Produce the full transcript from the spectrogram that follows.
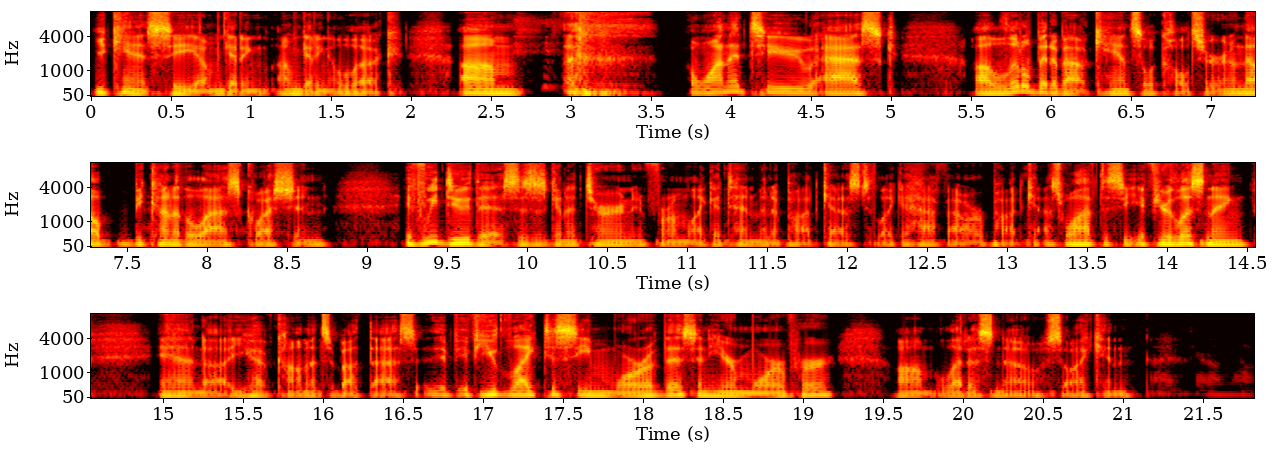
you can't see. I'm getting. I'm getting a look. Um, I wanted to ask a little bit about cancel culture, and that'll be kind of the last question. If we do this, this is going to turn from like a 10 minute podcast to like a half hour podcast. We'll have to see. If you're listening and uh, you have comments about that, if, if you'd like to see more of this and hear more of her, um, let us know so I can. I'm kind of long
